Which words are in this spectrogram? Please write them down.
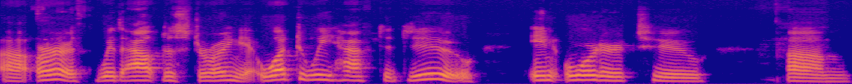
uh, earth without destroying it. What do we have to do in order to um,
